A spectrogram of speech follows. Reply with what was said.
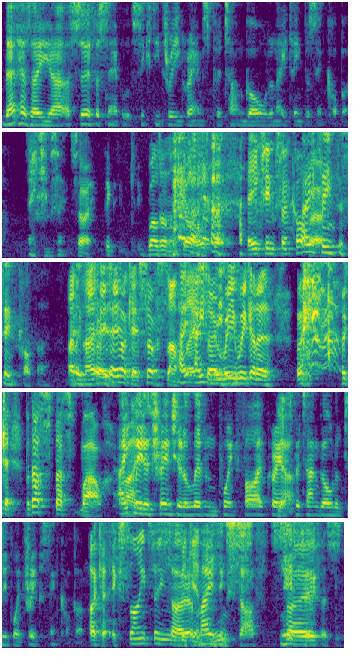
That has a, a surface sample of 63 grams per ton gold and 18% copper. 18%, sorry. Well done on gold, but 18% copper? 18% copper. I, I, okay, surface sampling. Eight so we we got to okay, but that's that's wow. Eight right. meter trench at eleven point five grams yeah. per ton gold and two point three percent copper. Okay, exciting. So beginnings. amazing stuff. Near surface.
